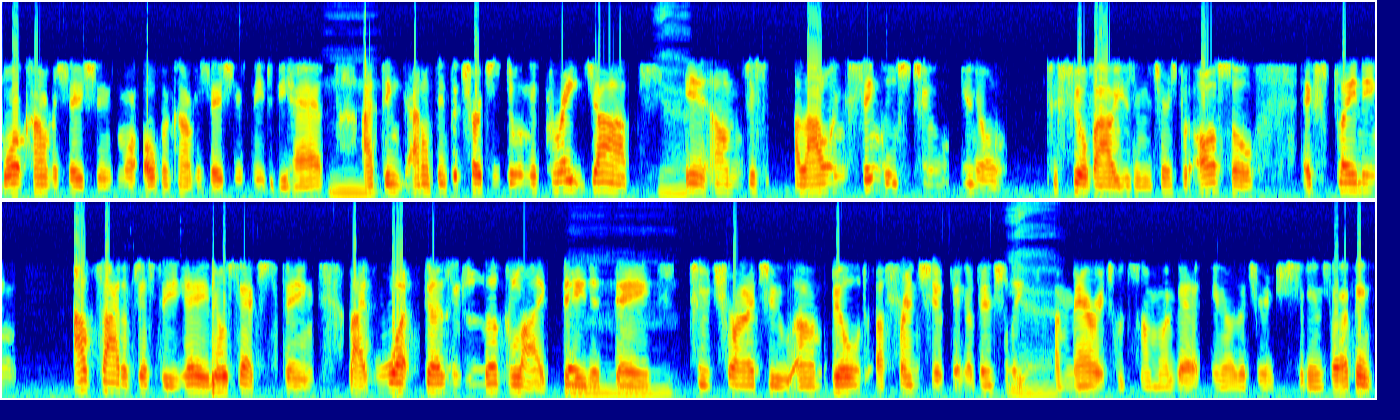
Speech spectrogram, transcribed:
more conversations, more open conversations need to be had. Mm. I think I don't think the church is doing a great job yeah. in um, just allowing singles to you know to feel values in the church, but also explaining outside of just the hey no sex thing, like what does it look like day to day mm. to try to um, build a friendship and eventually yeah. a marriage with someone that you know that you're interested in. So I think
